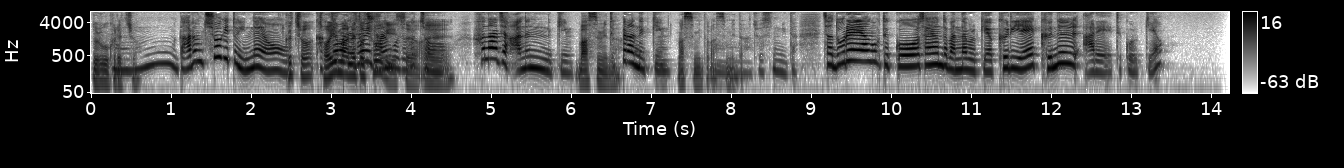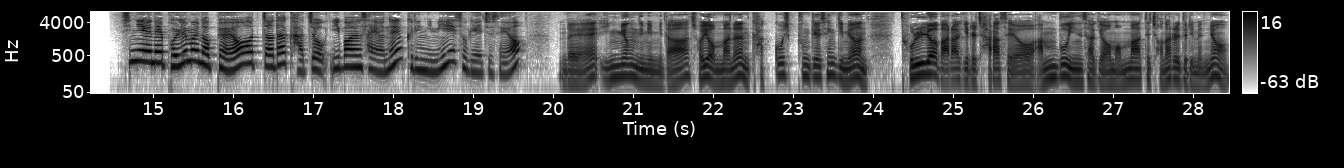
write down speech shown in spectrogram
놀고 그랬죠. 음, 나름 추억이 또 있네요. 그렇죠. 저희만의 또 추억이 있어요. 네. 흔하지 않은 느낌, 맞습니다. 특별한 느낌. 맞습니다. 맞습니다. 음, 좋습니다. 자, 노래 한 곡 듣고 사연도 만나볼게요. 그리의 그늘 아래 듣고 올게요. 신예은의 볼륨을 높여요. 어쩌다 가족. 이번 사연은 그리님이 소개해 주세요. 네, 익명님입니다. 저희 엄마는 갖고 싶은 게 생기면 돌려 말하기를 잘하세요. 안부 인사 겸 엄마한테 전화를 드리면요.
